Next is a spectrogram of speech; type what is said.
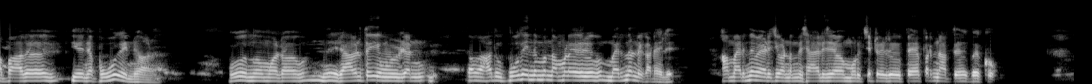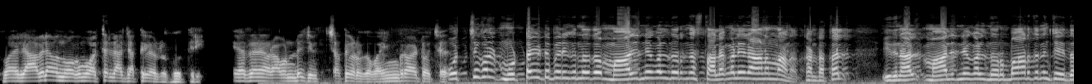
അപ്പൊ അത് ഇതിന്റെ പൂ തിന്നുവാണ്. പൂ തിന്നുമ്പോട്ട് രാവിലത്തേക്ക് മുഴുവൻ അത് പൂ തിന്നുമ്പോൾ നമ്മളെ ഒരു മരുന്നുണ്ട് കടയിൽ ആ മരുന്ന് മേടിച്ചു കൊണ്ടുവന്ന് ശാലിച്ച മുറിച്ചിട്ട് ഒരു പേപ്പറിനകത്ത് വെക്കും. അപ്പൊ രാവിലെ വന്ന് നോക്കുമ്പോൾ ഒച്ചല്ല ചത്ത് കിടക്കും ഒത്തിരി. റൗണ്ട് ചത്ത് കിടക്കുക ഭയങ്കരമായിട്ട് ഒച്ച. ഒച്ചുകൾ മുട്ടയിട്ട് പെരുകുന്നത് മാലിന്യങ്ങൾ നിറഞ്ഞ സ്ഥലങ്ങളിലാണെന്നാണ് കണ്ടെത്തൽ. ഇതിനാൽ മാലിന്യങ്ങൾ നിർമ്മാർജനം ചെയ്ത്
